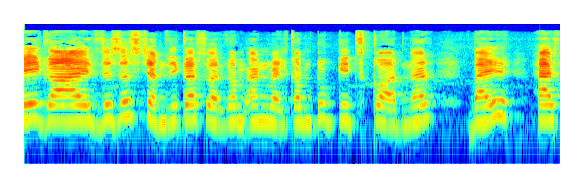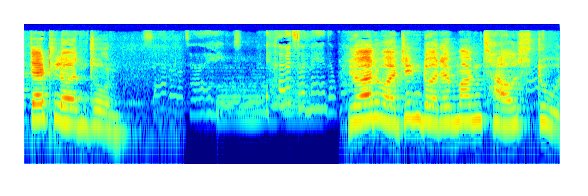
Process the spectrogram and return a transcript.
Hey guys, this is Chandrika Swargam and welcome to Kids Corner by hashtag LearnZone. You are watching Doraemon's house tour.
